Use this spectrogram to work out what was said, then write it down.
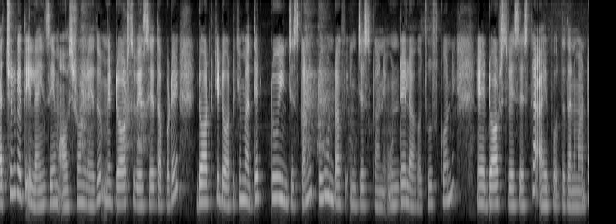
యాక్చువల్గా అయితే ఈ లైన్స్ ఏం అవసరం లేదు. మీరు డాట్స్ వేసేటప్పుడే డాట్కి డాట్కి మధ్య టూ ఇంచెస్ కానీ టూ అండ్ హాఫ్ ఇంచెస్ కానీ ఉండేలాగా చూసుకొని డాట్స్ వేసేస్తే అయిపోతుంది అనమాట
